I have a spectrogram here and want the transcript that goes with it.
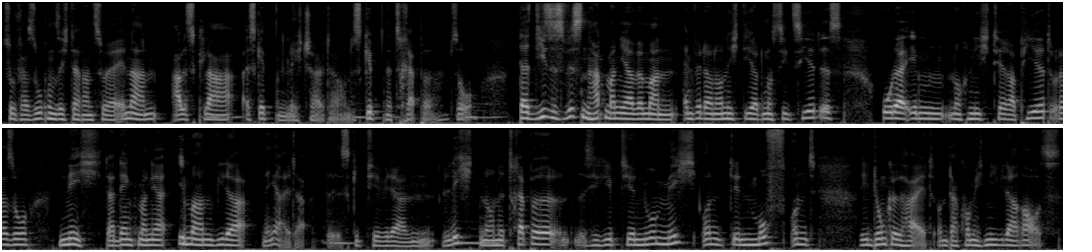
zu versuchen, sich daran zu erinnern, alles klar, es gibt einen Lichtschalter und es gibt eine Treppe. So. Da, dieses Wissen hat man ja, wenn man entweder noch nicht diagnostiziert ist oder eben noch nicht therapiert oder so, nicht. Da denkt man ja immer wieder, nee, Alter, es gibt hier wieder ein Licht, noch eine Treppe, es gibt hier nur mich und den Muff und die Dunkelheit und da komme ich nie wieder raus.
